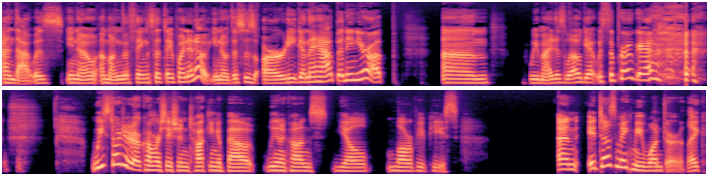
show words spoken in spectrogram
And that was, you know, among the things that they pointed out. You know, this is already going to happen in Europe. Um, we might as well get with the program. We started our conversation talking about Lina Khan's Yale law review piece. And it does make me wonder like,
